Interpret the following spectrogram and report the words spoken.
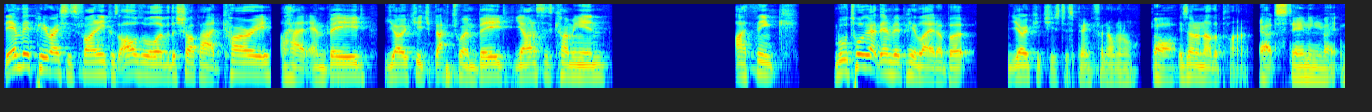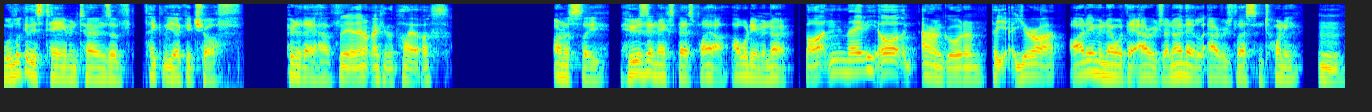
The MVP race is funny because I was all over the shop. I had Curry, I had Embiid, Jokic, back to Embiid. Giannis is coming in. I think we'll talk about the MVP later, but Jokic has just been phenomenal. Oh, He's on another planet. outstanding, mate. Well, look at this team in terms of take the Jokic off. Who do they have? Yeah, they're not making the playoffs. Honestly, who's their next best player? I wouldn't even know. Barton, maybe? Or Aaron Gordon. But yeah, you're right. I don't even know what they average. I know they average less than 20. Mm.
